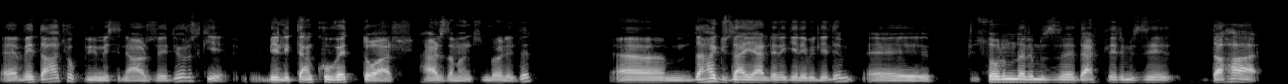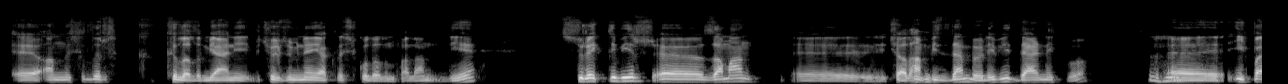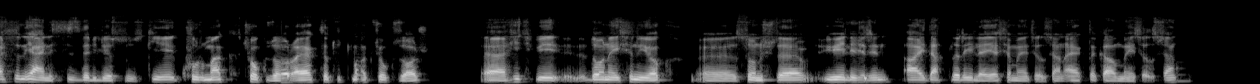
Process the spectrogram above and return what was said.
E, ve daha çok büyümesini arzu ediyoruz ki birlikten kuvvet doğar. Her zaman için böyledir. E, daha güzel yerlere gelebilelim. E, sorunlarımızı, dertlerimizi daha e, anlaşılır kılalım. Yani çözümüne yaklaşık olalım falan diye. Sürekli bir e, zaman e, çalan bizden böyle bir dernek bu. Hı hı. İlk başta yani siz de biliyorsunuz ki kurmak çok zor, ayakta tutmak çok zor. Ee, hiçbir donation'ı yok. Ee, sonuçta üyelerin aidatlarıyla yaşamaya çalışan, ayakta kalmaya çalışan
